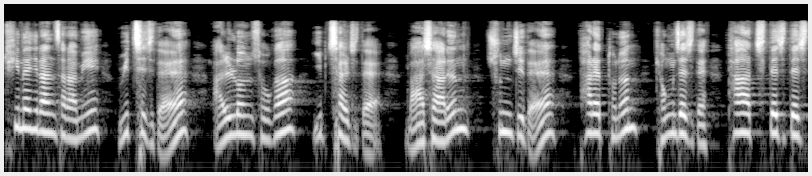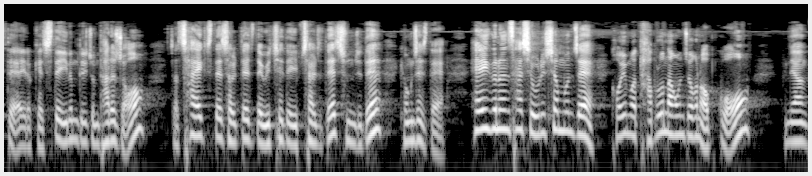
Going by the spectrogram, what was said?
튀넨이라는 사람이 위치지대 알론소가 입찰지대 마샬은 순지대 파레토는 경제지대 다 지대지대지대 이렇게 지대 이름들이 좀 다르죠. 자, 차액지대, 절대지대, 위치지대, 입찰지대, 순지대, 경제지대. 헤이그는 사실 우리 시험 문제 거의 뭐 답으로 나온 적은 없고 그냥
